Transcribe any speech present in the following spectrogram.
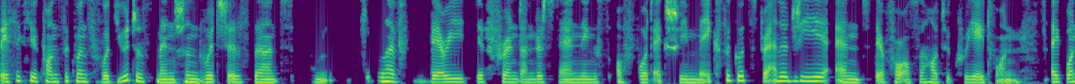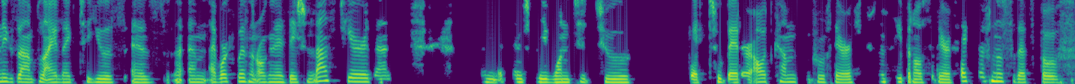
basically a consequence of what you just mentioned, which is that um, people have very different understandings of what actually makes a good strategy and therefore also how to create one. Like one example I like to use is um, I worked with an organization last year that um, essentially wanted to get to better outcomes, improve their efficiency, but also their effectiveness. So that's both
